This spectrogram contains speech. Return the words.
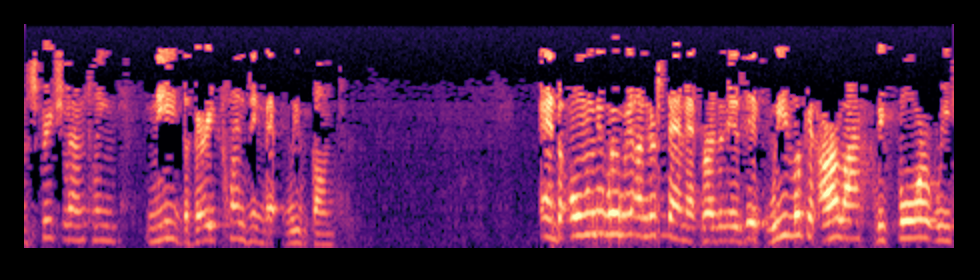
the spiritually unclean need the very cleansing that we've gone through. And the only way we understand that, brethren, is if we look at our life before we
